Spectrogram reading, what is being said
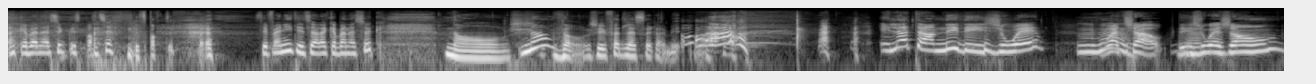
À cabane à sucre, t'es sportif. Des sportifs. Stéphanie, t'es-tu à la cabane à sucre? Non. je- Non? Non, j'ai fait de la céramique. Et là, t'as emmené des jouets. Watch out. Des jouets jaunes.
